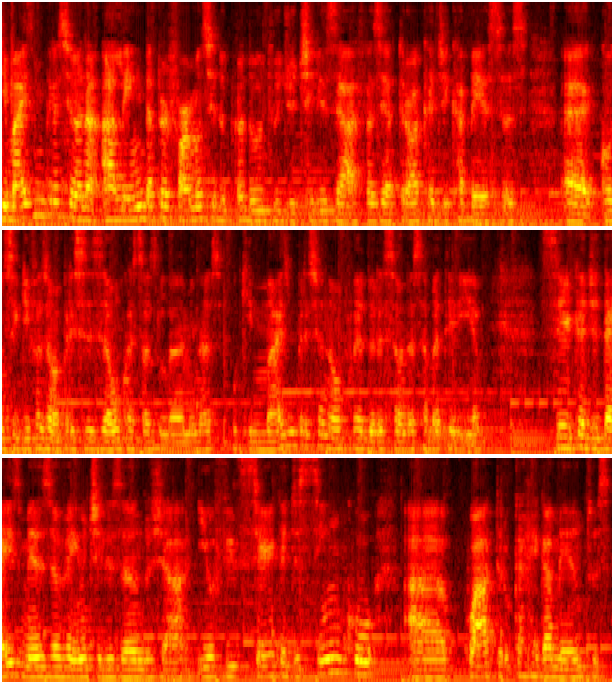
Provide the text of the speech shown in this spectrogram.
Que mais me impressiona, além da performance do produto, de utilizar, fazer a troca de cabeças, é, conseguir fazer uma precisão com essas lâminas, o que mais me impressionou foi a duração dessa bateria. Cerca de 10 meses eu venho utilizando já e eu fiz cerca de 5 a 4 carregamentos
